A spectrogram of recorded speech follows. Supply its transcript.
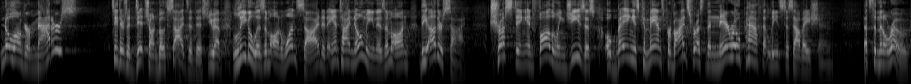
no longer matters? See, there's a ditch on both sides of this. You have legalism on one side and antinomianism on the other side. Trusting and following Jesus, obeying his commands, provides for us the narrow path that leads to salvation. That's the middle road.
